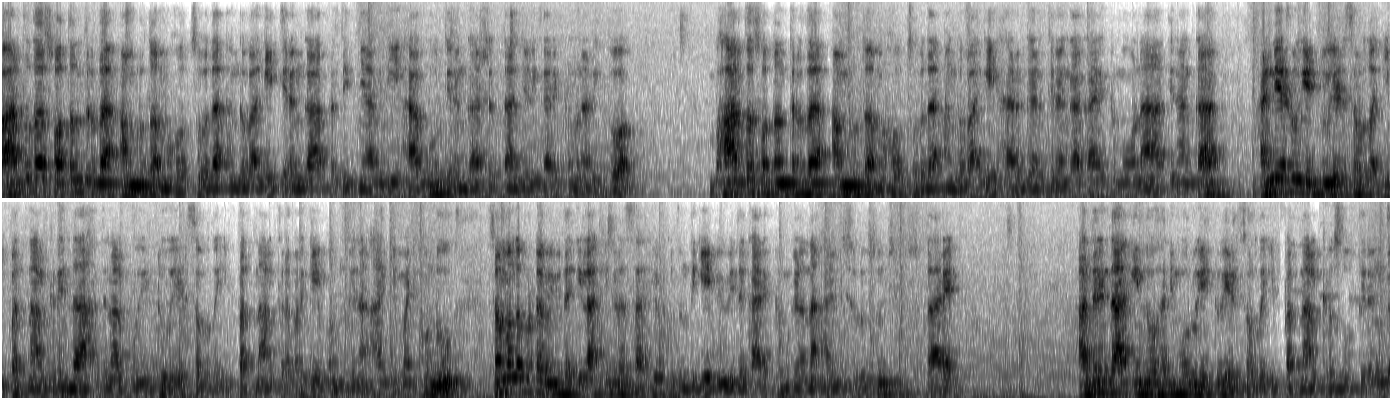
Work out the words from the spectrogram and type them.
ಭಾರತದ ಸ್ವಾತಂತ್ರ್ಯದ ಅಮೃತ ಮಹೋತ್ಸವದ ಅಂಗವಾಗಿ ತಿರಂಗ ಪ್ರತಿಜ್ಞಾವಿಧಿ ಹಾಗೂ ತಿರಂಗ ಶ್ರದ್ಧಾಂಜಲಿ ಕಾರ್ಯಕ್ರಮ ನಡೆಯಿತು. ಭಾರತ ಸ್ವಾತಂತ್ರ್ಯದ ಅಮೃತ ಮಹೋತ್ಸವದ ಅಂಗವಾಗಿ ಹರ್ ಘರ್ ತಿರಂಗ ಕಾರ್ಯಕ್ರಮವನ್ನು ದಿನಾಂಕ ಹನ್ನೆರಡು ಎಂಟು ಎರಡ್ ಸಾವಿರದ ಇಪ್ಪತ್ನಾಲ್ಕರಿಂದ ಹದಿನಾಲ್ಕು ಎಂಟು ಎರಡ್ ಸಾವಿರದ ಇಪ್ಪತ್ನಾಲ್ಕರವರೆಗೆ ಒಂದು ದಿನ ಆಯ್ಕೆ ಮಾಡಿಕೊಂಡು ಸಂಬಂಧಪಟ್ಟ ವಿವಿಧ ಇಲಾಖೆಗಳ ಸಹಯೋಗದೊಂದಿಗೆ ವಿವಿಧ ಕಾರ್ಯಕ್ರಮಗಳನ್ನು ಆಯೋಜಿಸಲು ಸೂಚಿಸುತ್ತಾರೆ. ಆದ್ದರಿಂದ ಇಂದು ಹದಿಮೂರು ಎಂಟು ಎರಡ್ ಸಾವಿರದ ಇಪ್ಪತ್ನಾಲ್ಕರಂದು ತಿರಂಗ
